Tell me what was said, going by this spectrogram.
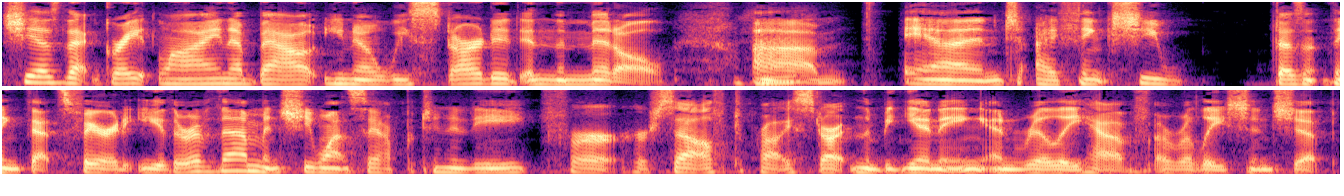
she has that great line about you know we started in the middle um, and i think she doesn't think that's fair to either of them and she wants the opportunity for herself to probably start in the beginning and really have a relationship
